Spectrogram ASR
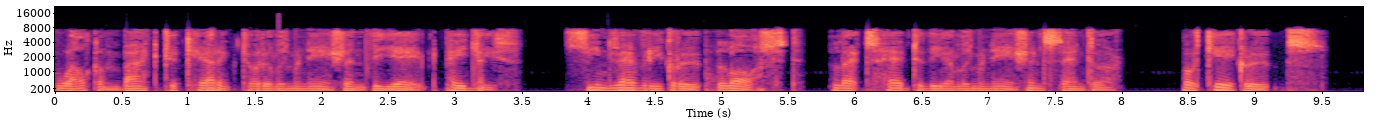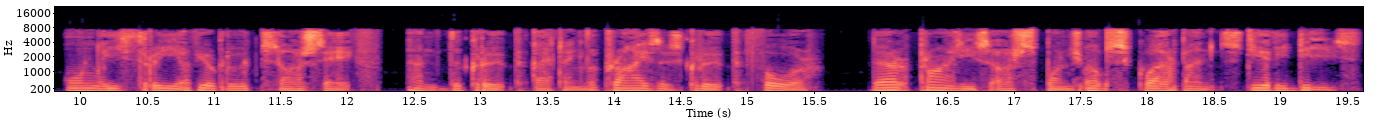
Welcome back to Character Elimination The 8 pages. Seems every group lost. Let's head to the Elimination Center. Okay groups. Only three of your groups are safe, and the group getting the prize is Group 4. Their prizes are SpongeBob SquarePants DVDs.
